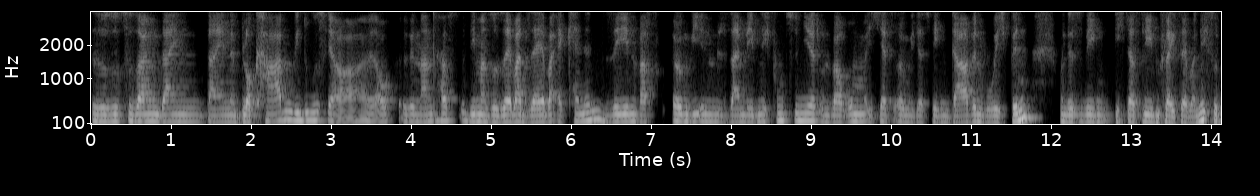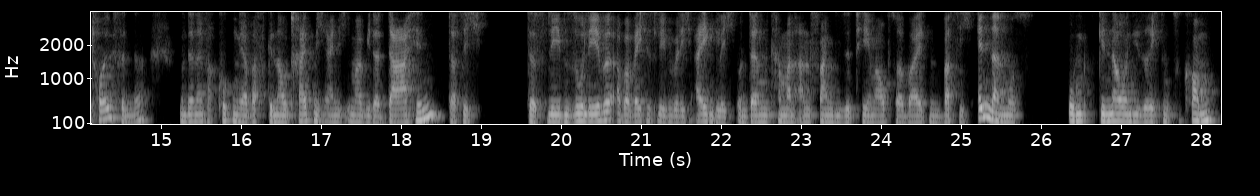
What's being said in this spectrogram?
also sozusagen dein, deine Blockaden, wie du es ja auch genannt hast, die man so selber selber erkennen, sehen, was irgendwie in seinem Leben nicht funktioniert und warum ich jetzt irgendwie deswegen da bin, wo ich bin und deswegen ich das Leben vielleicht selber nicht so toll finde und dann einfach gucken, ja, was genau treibt mich eigentlich immer wieder dahin, dass ich das Leben so lebe, aber welches Leben will ich eigentlich? Und dann kann man anfangen, diese Themen aufzuarbeiten, was sich ändern muss, um genau in diese Richtung zu kommen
